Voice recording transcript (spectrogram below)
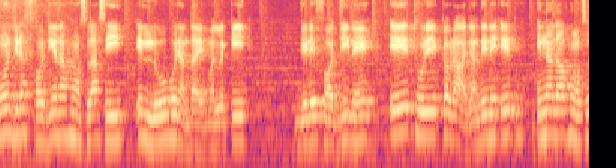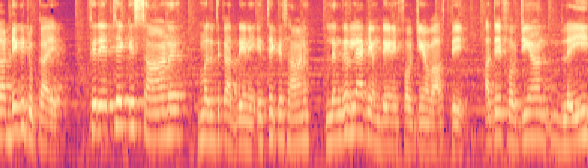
ਹੁਣ ਜਿਹੜਾ ਫੌਜੀਆਂ ਦਾ ਹੌਸਲਾ ਸੀ, ਇਹ ਲੋ ਹੋ ਜਾਂਦਾ ਹੈ। ਮਤਲਬ ਕਿ ਜਿਹੜੇ ਫੌਜੀ ਨੇ, ਇਹ ਥੋੜੇ ਘਬਰਾ ਜਾਂਦੇ ਨੇ, ਇਹ, ਇਹਨਾਂ ਦਾ ਹੌਸਲਾ ਡਿੱਗ ਚੁੱਕਾ ਹੈ। ਫਿਰ ਇੱਥੇ ਕਿਸਾਨ ਮਦਦ ਕਰਦੇ ਨੇ, ਇੱਥੇ ਕਿਸਾਨ ਲੰਗਰ ਲੈ ਕੇ ਆਉਂਦੇ ਨੇ ਫੌਜੀਆਂ ਵਾਸਤੇ ਅਤੇ ਫੌਜੀਆਂ ਲਈ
